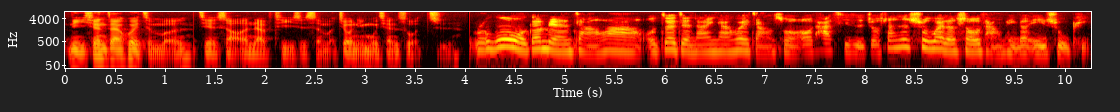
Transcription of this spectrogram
你现在会怎么介绍 NFT 是什么？就你目前所知，如果我跟别人讲的话，我最简单应该会讲说，哦，它其实就算是数位的收藏品跟艺术品，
